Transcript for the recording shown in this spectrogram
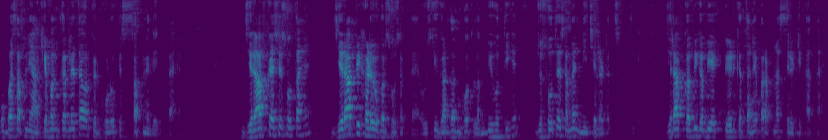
वो बस अपनी आँखें बंद कर लेता है और फिर घोड़ों के सपने देखता है। जिराफ कैसे सोता है? जिराफ भी खड़े होकर सो सकता है। उसकी गर्दन बहुत लंबी होती है, जो सोते समय नीचे लटक सकती है। जिराफ कभी कभी एक पेड़ के तने पर अपना सिर टिकाता है।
